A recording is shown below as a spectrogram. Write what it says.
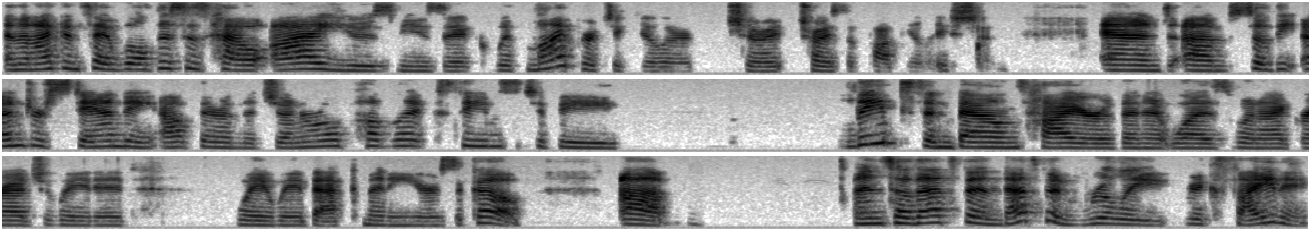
and then i can say well this is how i use music with my particular cho- choice of population. And um, so the understanding out there in the general public seems to be leaps and bounds higher than it was when i graduated way way back many years ago um, and so that's been that's been really exciting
